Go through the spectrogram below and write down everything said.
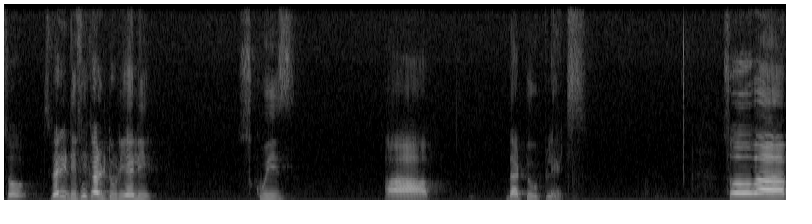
So it is very difficult to really squeeze uh, the two plates. So uh,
